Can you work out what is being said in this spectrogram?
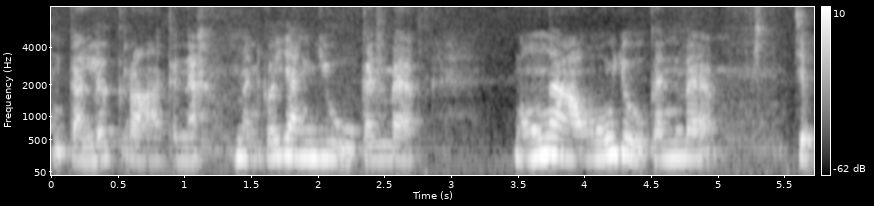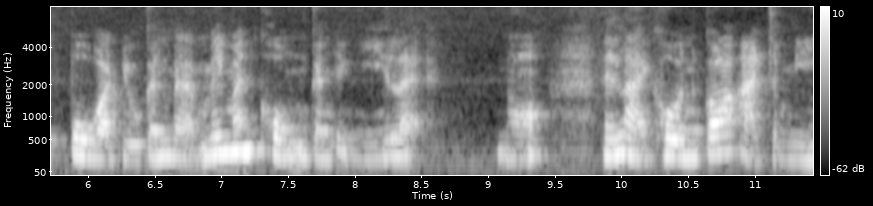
ของการเลิกรากันนะมันก็ยังอยู่กันแบบเงาเงาอยู่กันแบบเจ็บปวดอยู่กันแบบไม่มั่นคงกันอย่างนี้แหละเนาะหลายๆคนก็อาจจะมี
